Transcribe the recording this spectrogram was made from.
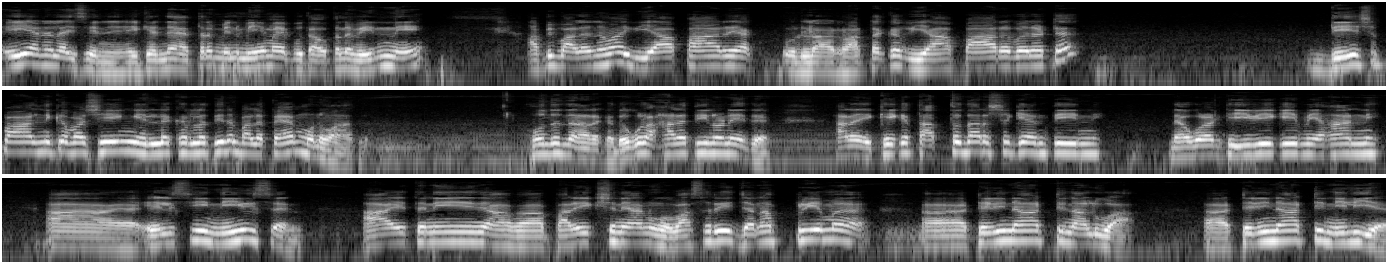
ඒ ඇනලයිස් වෙන්නේ. ඒ කියන්නේ අතර මෙන්න මෙහෙමයි පුතා උතන වෙන්නේ. අපි බලනවා ව්‍යාපාරයක් රටක ව්‍යාපාරවලට දේශපාලනික වශයෙන් එල්ල කරලා තියෙන බලපෑම් මොනවාද? හොඳ නරකද? ඔයගොල්ලෝ අහලා තියෙනව නේද? අර එක එක තත්ත්ව දර්ශකයන් තියෙන්නේ. දැන් ඔයගොල්ලන් ටීවී එකේ මේ අහන්නේ එල්සි නීල්සන් ආයතනයේ පරීක්ෂණය අනුව වසරේ ජනප්‍රියම ටෙලිනාට්‍ය නළුවා ටෙලිනාට්‍ය නිලිය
